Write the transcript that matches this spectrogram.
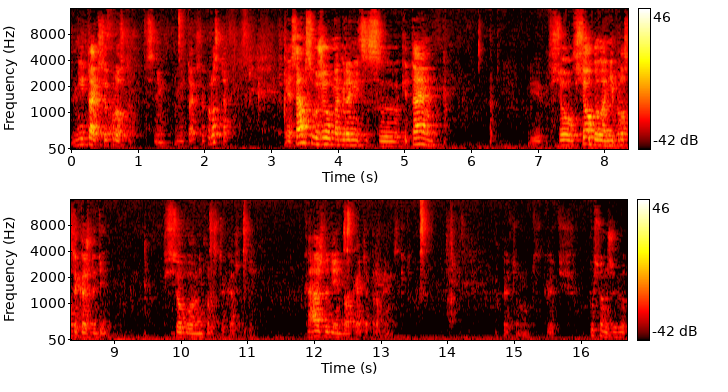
Не так все просто с ним. Не так все просто. Я сам служил на границе с Китаем. И все все было не просто каждый день все было не просто каждый день. Каждый день была какая-то проблема с Китаем. Поэтому, так сказать, пусть он живет.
